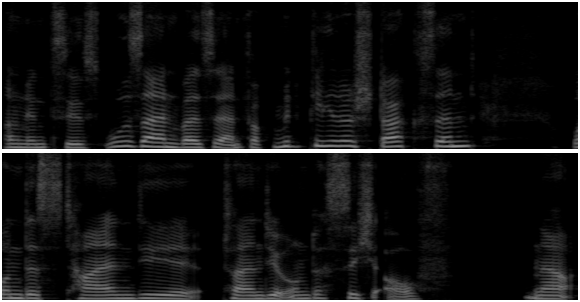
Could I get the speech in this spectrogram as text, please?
den CSU sein, weil sie einfach Mitglieder stark sind und das teilen die, teilen die unter sich auf. Ja.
